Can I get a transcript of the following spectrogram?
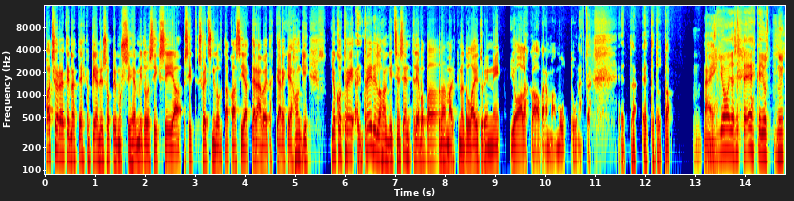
Pacioretille ehkä pieni sopimus siihen middle sixiin ja sitten Svetsnikov takaisin ja terävöitä kärkeä. Hanki, joko tra- tradeilla hankit sen sentteriä vapaalta markkinoilta laiturin, niin jo alkaa varmaan muuttuu, että, että, että tota, näin. Joo, ja sitten ehkä just nyt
